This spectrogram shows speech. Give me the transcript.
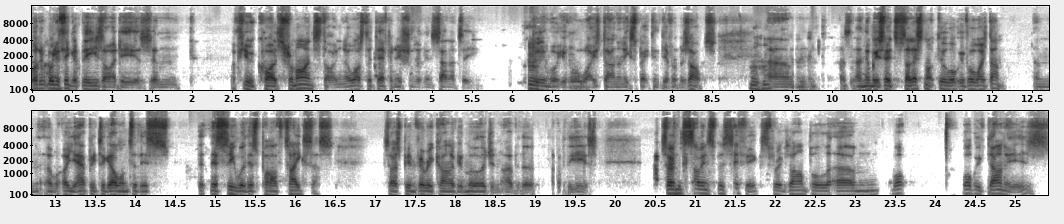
what do, what do you think of these ideas? And a few quotes from Einstein. You know, what's the definition of insanity? Mm. Doing what you've always done and expecting different results. Mm-hmm. Um, and then we said, so let's not do what we've always done. And uh, are you happy to go on to this? Let's see where this path takes us. So it's been very kind of emergent over the over the years. So, so in specifics, for example, um, what what we've done is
